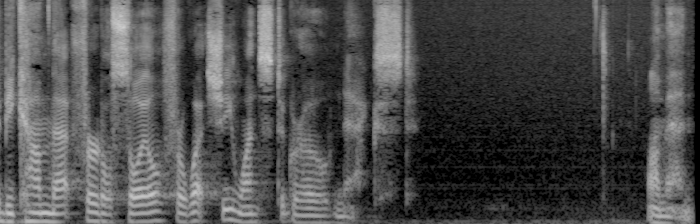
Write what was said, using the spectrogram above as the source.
to become that fertile soil for what she wants to grow next. Amen.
